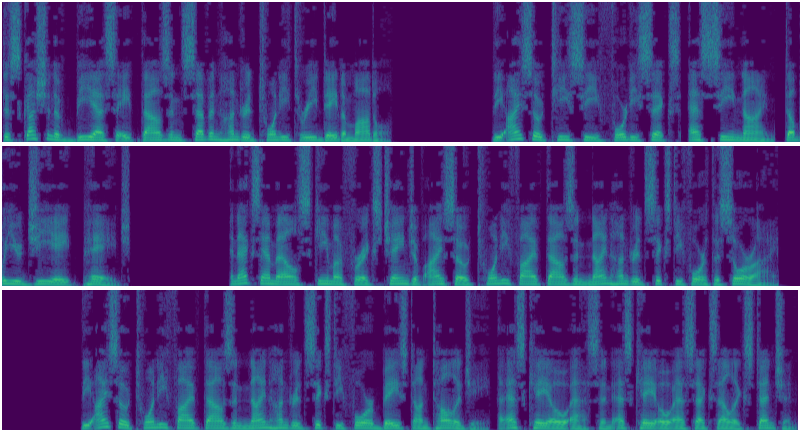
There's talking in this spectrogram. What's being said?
Discussion of BS 8723 data model. The ISO TC 46, SC9, WG8 page. An XML schema for exchange of ISO 25964 thesauri the ISO 25964 based ontology, a SKOS and SKOS XL extension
